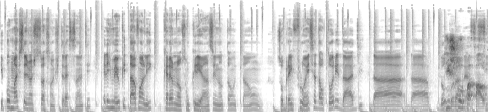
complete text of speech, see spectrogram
E por mais que seja uma situação estressante, eles meio que estavam ali, querendo ou não, são crianças e não estão tão sobre a influência da autoridade da, da doutora, Desculpa, né? Paulo.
